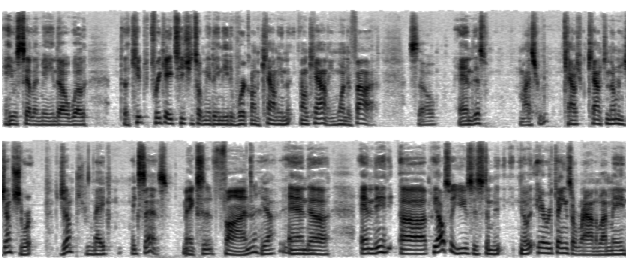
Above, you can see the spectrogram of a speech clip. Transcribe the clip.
he was telling me, you know, well, the pre-K teacher told me they needed to work on counting on counting one to five. So, and this my count count your number and jump short jumps make makes sense. Makes it fun. Yeah, and uh, and then uh, he also uses them. You know, everything's around him. I mean,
